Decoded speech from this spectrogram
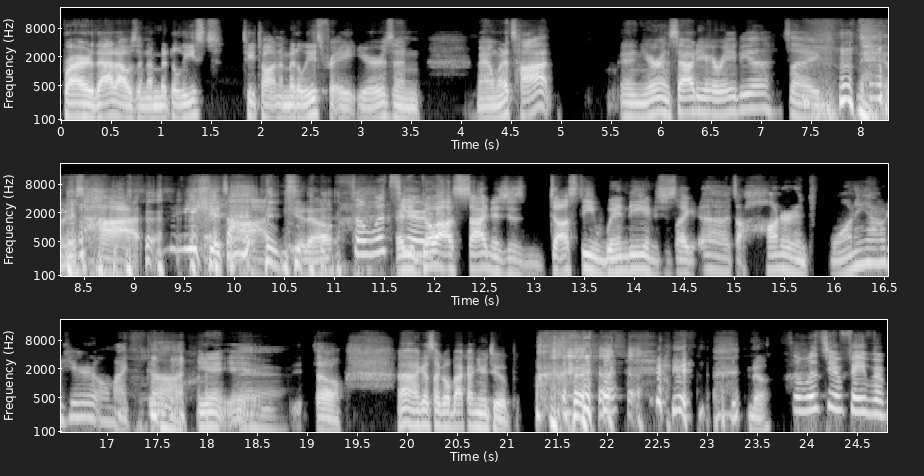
prior to that, I was in the Middle East. T taught in the Middle East for eight years, and man, when it's hot and you're in Saudi Arabia, it's like dude, it's hot. it's hot, you know. so what's And your you go outside and it's just dusty, windy, and it's just like, oh, it's 120 out here. Oh my god. yeah, yeah. So uh, I guess I'll go back on YouTube. no. so what's your favorite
